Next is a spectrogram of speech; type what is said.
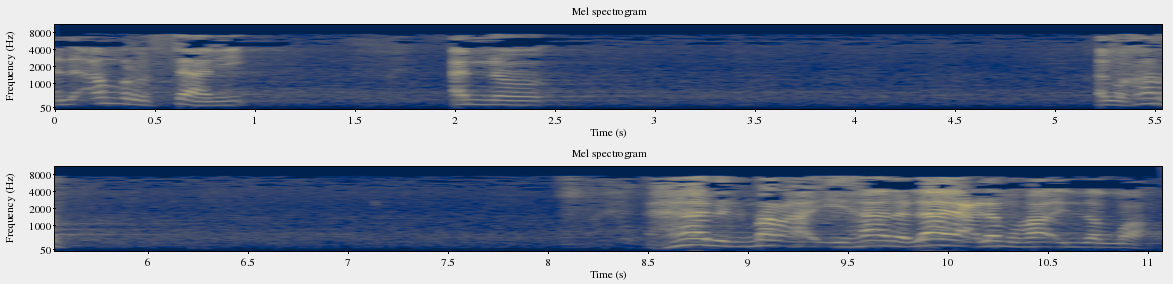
الأمر الثاني أنه الغرب هان المرأة إهانة لا يعلمها إلا الله؟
